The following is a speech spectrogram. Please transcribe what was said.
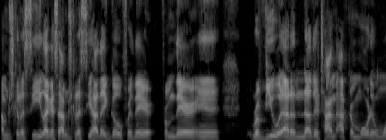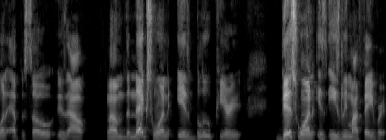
I'm just gonna see, like I said, I'm just gonna see how they go for there from there and review it at another time after more than one episode is out. Um, the next one is Blue Period. This one is easily my favorite.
